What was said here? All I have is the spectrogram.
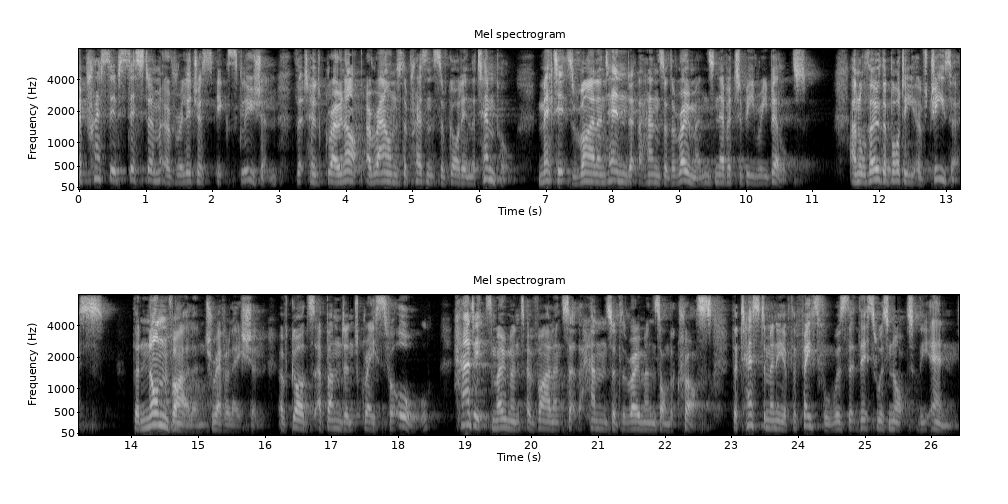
oppressive system of religious exclusion that had grown up around the presence of God in the temple met its violent end at the hands of the Romans, never to be rebuilt. And although the body of Jesus, the non violent revelation of God's abundant grace for all, had its moment of violence at the hands of the Romans on the cross, the testimony of the faithful was that this was not the end.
